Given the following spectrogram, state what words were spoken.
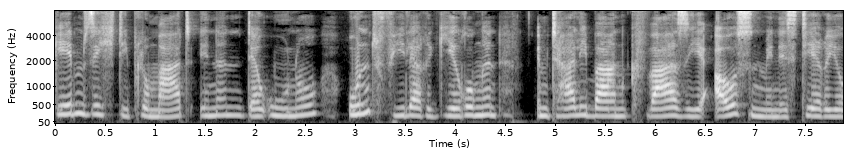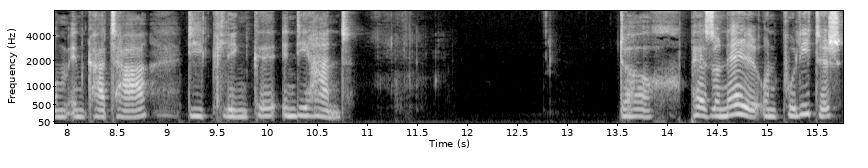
geben sich Diplomatinnen der UNO und vieler Regierungen im Taliban quasi Außenministerium in Katar die Klinke in die Hand. Doch personell und politisch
